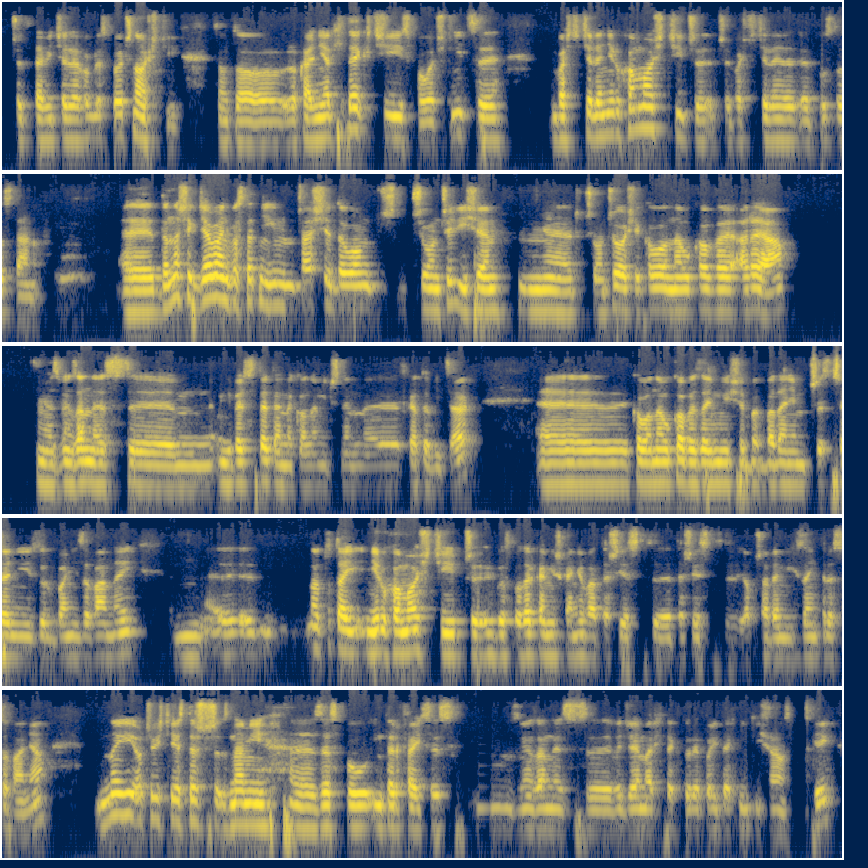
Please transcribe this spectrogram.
przedstawiciele w ogóle społeczności. Są to lokalni architekci, społecznicy, właściciele nieruchomości czy, czy właściciele pustostanów. Do naszych działań w ostatnim czasie dołącz, przyłączyli się, przyłączyło się koło naukowe AREA, związane z Uniwersytetem Ekonomicznym w Katowicach. Koło naukowe zajmuje się badaniem przestrzeni zurbanizowanej. No tutaj nieruchomości czy gospodarka mieszkaniowa też jest, też jest obszarem ich zainteresowania. No i oczywiście jest też z nami zespół Interfaces związany z Wydziałem Architektury Politechniki Śląskiej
